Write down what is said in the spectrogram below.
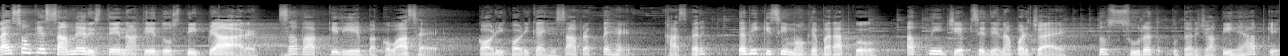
पैसों के सामने रिश्ते, नाते, दोस्ती, प्यार सब आपके लिए बकवास है। कौड़ी कौड़ी का हिसाब रखते हैं। खासकर कभी किसी मौके पर आपको अपनी जेब से देना पड़ जाए तो सूरत उतर जाती है आपके।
